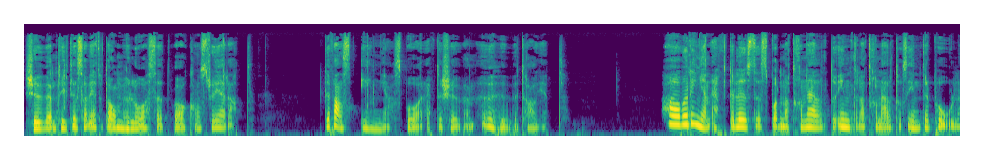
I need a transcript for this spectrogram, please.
Tjuven tycktes ha vetat om hur låset var konstruerat. Det fanns inga spår efter tjuven överhuvudtaget. Havoringen efterlystes både nationellt och internationellt hos Interpol.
